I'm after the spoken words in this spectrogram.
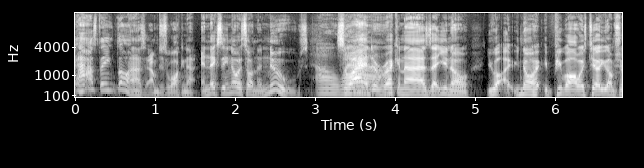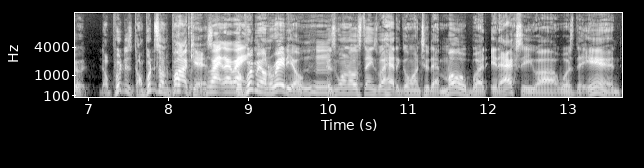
how's things going?" I said, "I'm just walking out." And next thing you know, it's on the news. Oh, So I had to recognize that you know you you know people always tell you, I'm sure, don't put this don't put this on the podcast. Right, right, Don't put me on the radio. It's one of those things where I had to go into that mode, but it actually uh, was the end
